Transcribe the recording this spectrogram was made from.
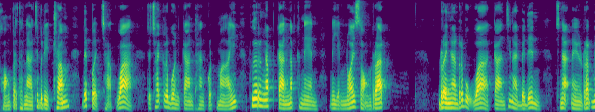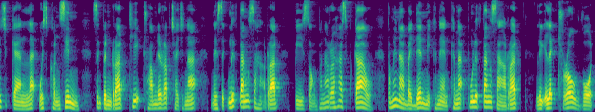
ของประธานาธิบดีทรัมป์ได้เปิดฉากว่าจะใช้กระบวนการทางกฎหมาย เพื่อระงับการนับคะแนนในอย่างน้อยสองรัฐ รายงานระบุว่าการที่นายไบเดนชนะในรัฐมิชิแกนและวิสคอนซินซึ่งเป็นรัฐที่ทรัมป์ได้รับชัยชนะในศึกเลือกตั้งสหรัฐ ปี 2559 ทำให้นายไบเดนมีคะแนนคณะผู้เลือกตั้งสหรัฐ หรือ electoral vote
